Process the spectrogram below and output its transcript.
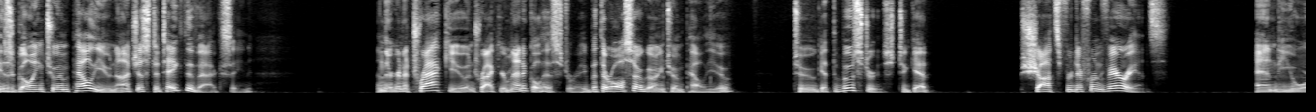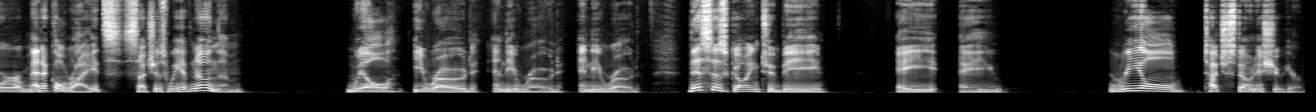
is going to impel you not just to take the vaccine, and they're going to track you and track your medical history, but they're also going to impel you to get the boosters, to get shots for different variants. And your medical rights, such as we have known them, will erode and erode and erode. This is going to be a, a real touchstone issue here.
